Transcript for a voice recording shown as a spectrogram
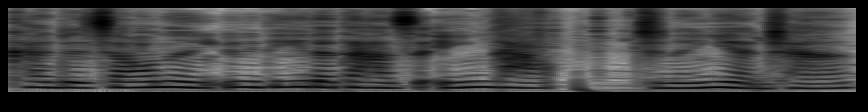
看着娇嫩欲滴的大紫樱桃，只能眼馋。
